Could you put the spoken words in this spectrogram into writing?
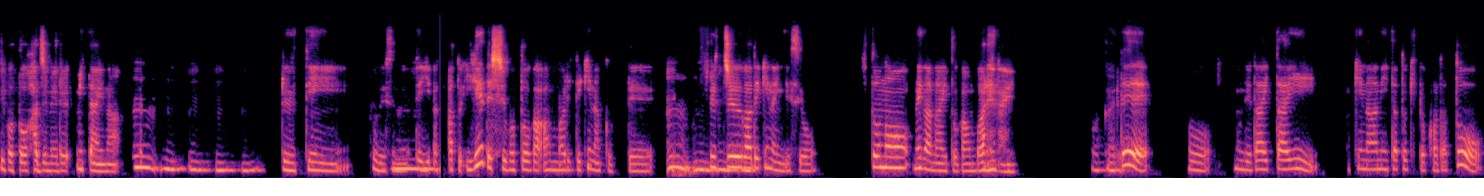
仕事を始めるみたいなルーティーン。そうですね。で、うんああと家で仕事があんまりできなくって、集中ができないんですよ。人の目がないと頑張れないで、そう。なんで大体、沖縄にいた時とかだと、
